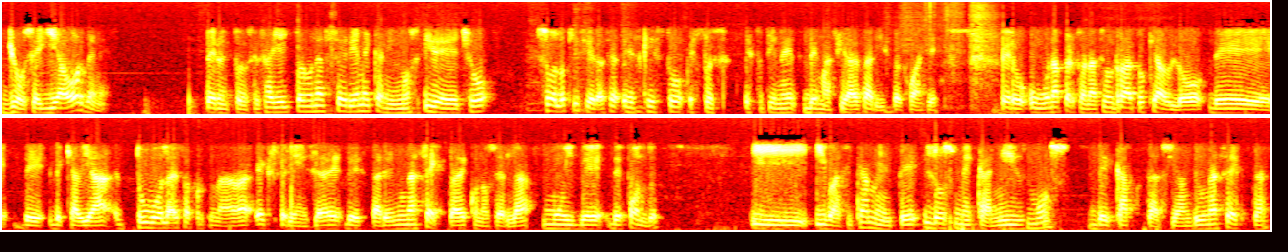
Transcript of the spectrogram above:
Yo seguía órdenes. Pero entonces ahí hay toda una serie de mecanismos y de hecho solo quisiera hacer, es que esto, esto es, esto tiene demasiadas aristas, Juanje, pero hubo una persona hace un rato que habló de, de, que había, tuvo la desafortunada experiencia de, estar en una secta, de conocerla muy de, de fondo, y, y básicamente los mecanismos de captación de una secta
